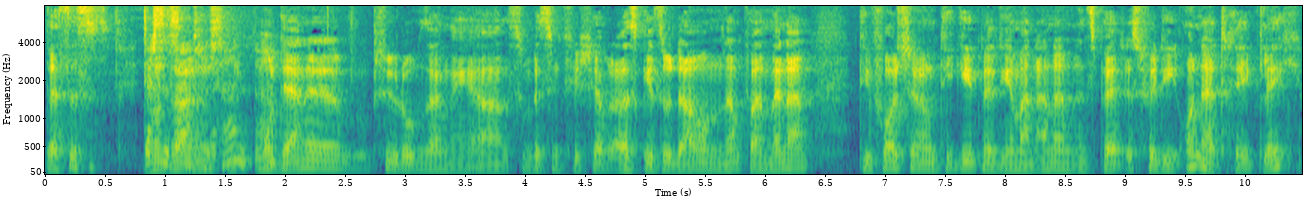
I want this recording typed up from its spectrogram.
Das ist, Das ist interessant, ne? Moderne Psychologen sagen, naja, ist ein bisschen klischeehaft, aber es geht so darum, ne, bei Männern, die Vorstellung, die geht mit jemand anderem ins Bett, ist für die unerträglich.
